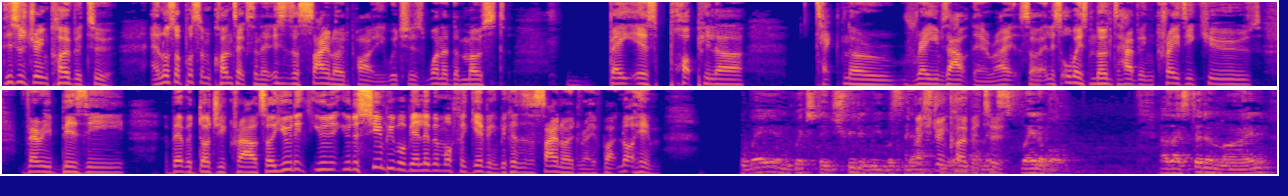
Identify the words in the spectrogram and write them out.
this is during COVID too. And also put some context in it. This is a Cyanoid party, which is one of the most baitest, popular techno raves out there, right? So, and it's always known to having crazy queues, very busy, a bit of a dodgy crowd. So you'd, you'd, you'd assume people would be a little bit more forgiving because it's a Cyanoid rave, but not him. The way in which they treated me was Especially nasty during and COVID, too. As I stood in line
